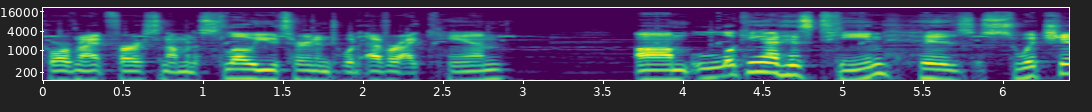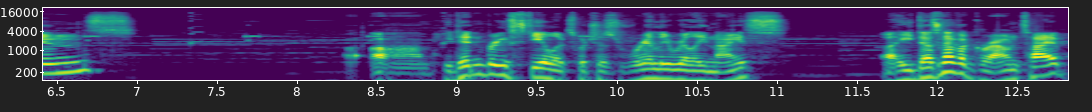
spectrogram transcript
Corviknight first, and I'm going to slow U-turn into whatever I can. Um, looking at his team, his switch-ins... Um, he didn't bring Steelix, which is really, really nice. Uh, he doesn't have a ground type.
